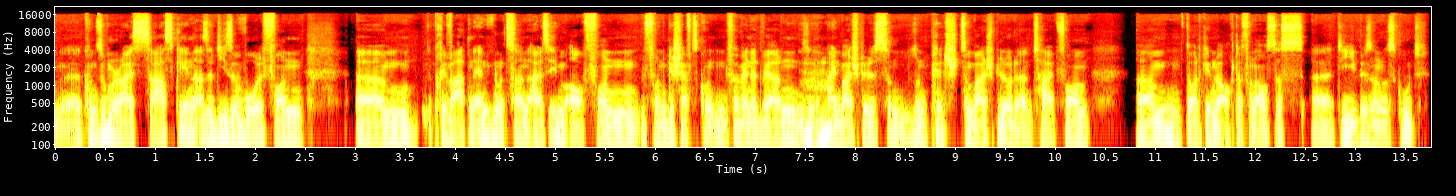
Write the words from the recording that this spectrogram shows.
äh, Consumerized SaaS gehen, also die sowohl von ähm, privaten Endnutzern als eben auch von, von Geschäftskunden verwendet werden. Mhm. So ein Beispiel ist so, so, ein Pitch zum Beispiel oder ein Typeform. Ähm, dort gehen wir auch davon aus, dass äh, die besonders gut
